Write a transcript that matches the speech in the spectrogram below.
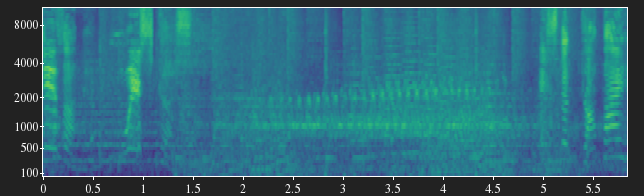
Shiver me whiskers! It's the guppy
